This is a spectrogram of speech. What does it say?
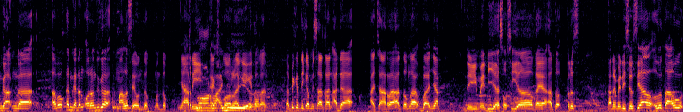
nggak nggak apa kan kadang orang juga males ya untuk untuk nyari Explore explore, lagi, lagi, ya gitu kan? kan. Tapi ketika misalkan ada acara atau nggak banyak di media sosial kayak atau terus karena media sosial lu tahu.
